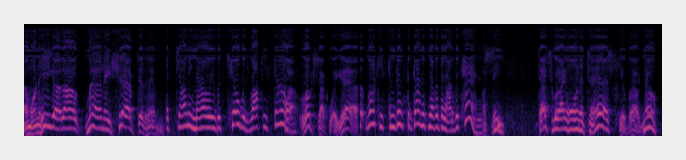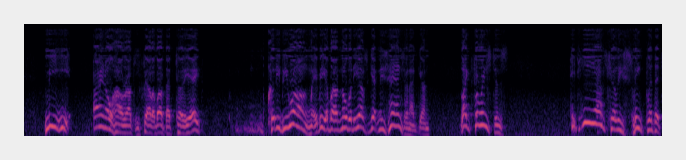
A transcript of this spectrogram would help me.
And when he got out, Manny shafted him. But Johnny Mallory was killed with Rocky's gun. Well, looks that way, yeah. But Rocky's convinced the gun has never been out of his hands. Now, see, that's what I wanted to ask you about. Now, me, I know how Rocky felt about that 38. Could he be wrong, maybe, about nobody else getting his hands on that gun? Like, for instance, did he actually sleep with it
